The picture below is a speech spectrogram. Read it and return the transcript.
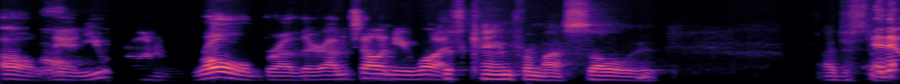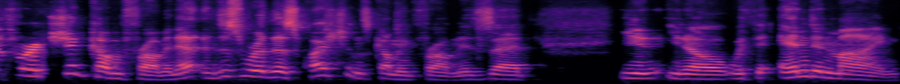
Oh man, you were on a roll, brother. I'm telling you what. This came from my soul. I just and that's where it should come from, and, that, and this is where this question's coming from. Is that you you know with the end in mind?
